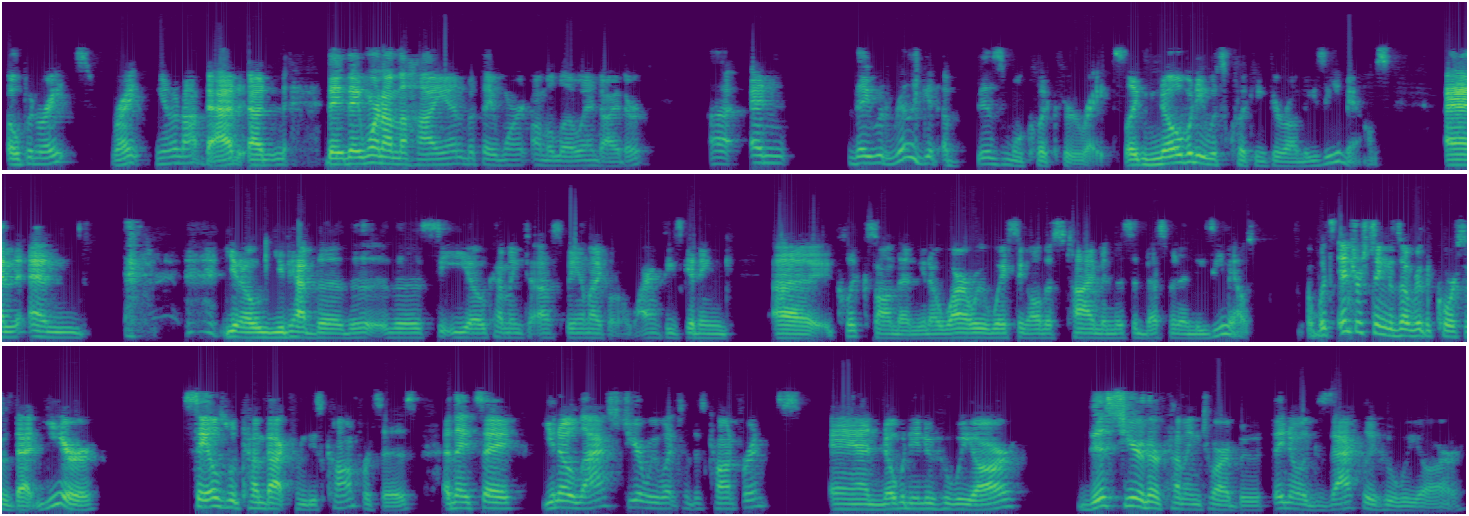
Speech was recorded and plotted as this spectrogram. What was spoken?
open rates, right? You know, not bad. Uh, they they weren't on the high end, but they weren't on the low end either. Uh, and they would really get abysmal click through rates. Like nobody was clicking through on these emails, and and you know you'd have the the the CEO coming to us being like, well, why aren't these getting uh, clicks on them? You know, why are we wasting all this time and this investment in these emails? But what's interesting is over the course of that year, sales would come back from these conferences and they'd say, you know, last year we went to this conference and nobody knew who we are. This year they're coming to our booth. They know exactly who we are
